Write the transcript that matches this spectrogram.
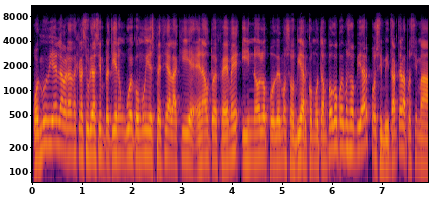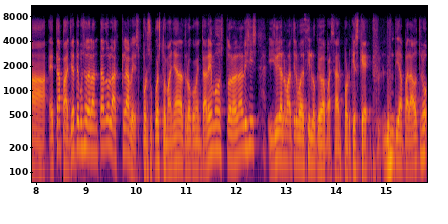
Pues muy bien, la verdad es que la seguridad siempre tiene un hueco muy especial aquí en Auto FM y no lo podemos obviar. Como tampoco podemos obviar, pues invitarte a la próxima etapa. Ya te hemos adelantado las claves. Por supuesto, mañana te lo comentaremos, todo el análisis, y yo ya no me atrevo a decir lo que va a pasar, porque es que de un día para otro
